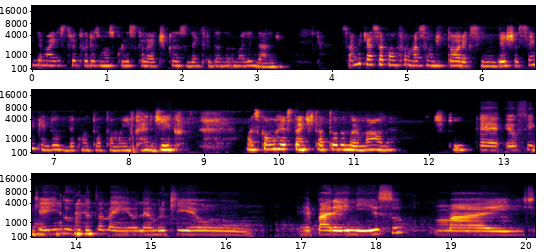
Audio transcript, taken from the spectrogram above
e demais estruturas musculoesqueléticas dentro da normalidade. Sabe que essa conformação de tórax me deixa sempre em dúvida quanto ao tamanho cardíaco, mas como o restante está todo normal, né? Acho que. É, eu fiquei em dúvida também. Eu lembro que eu reparei nisso, mas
